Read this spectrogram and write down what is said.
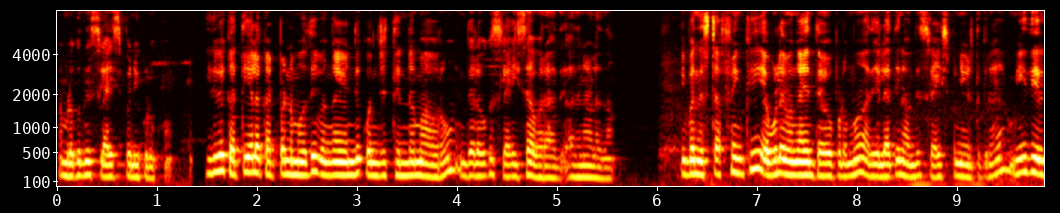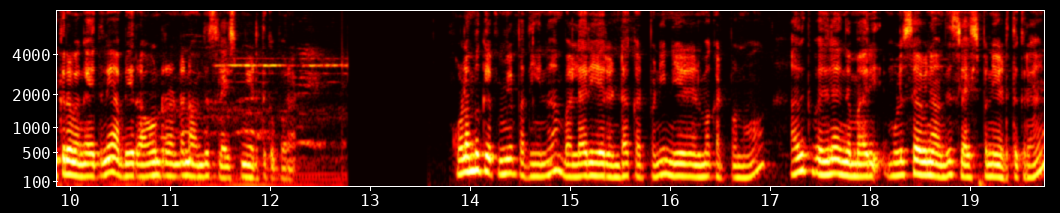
நம்மளுக்கு வந்து ஸ்லைஸ் பண்ணி கொடுக்கும். இதுவே கத்தியால் கட் பண்ணும்போது வெங்காயம் வந்து கொஞ்சம் தின்னமாக வரும். இந்தளவுக்கு ஸ்லைஸாக வராது. அதனால தான். இப்போ இந்த ஸ்டஃபிங்க்கு எவ்வளோ வெங்காயம் தேவைப்படுமோ அது எல்லாத்தையும் நான் வந்து ஸ்லைஸ் பண்ணி எடுத்துக்கிறேன். மீதி இருக்கிற வெங்காயத்துலேயும் அப்படியே ரவுண்ட் ரவுண்டாக நான் வந்து ஸ்லைஸ் பண்ணி எடுத்துக்க போகிறேன் குழம்புக்கு எப்பவுமே பார்த்தீங்கன்னா பல்லாரியை ரெண்டாக கட் பண்ணி நீள நீளமாக கட் பண்ணுவோம். அதுக்கு பதிலாக இந்த மாதிரி முழுசாகவே நான் வந்து ஸ்லைஸ் பண்ணி எடுத்துக்கிறேன்.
